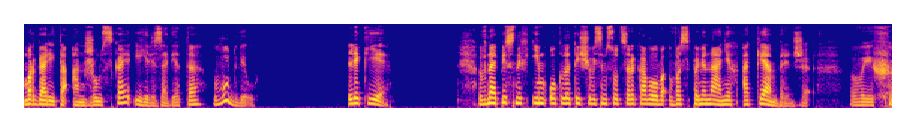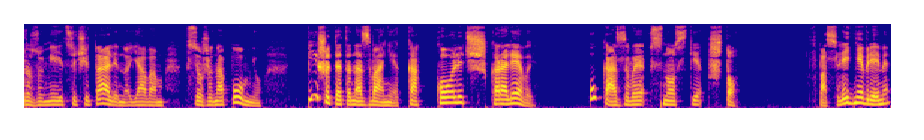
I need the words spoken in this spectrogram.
Маргарита Анжуйская и Елизавета Вудвилл. Лекье. В написанных им около 1840-го воспоминаниях о Кембридже, вы их, разумеется, читали, но я вам все же напомню, пишет это название как «Колледж королевы», указывая в сноске «что». В последнее время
